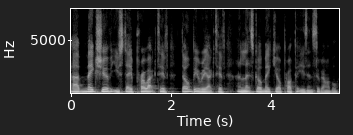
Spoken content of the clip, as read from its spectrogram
uh, make sure that you stay proactive, don't be reactive, and let's go make your properties Instagrammable.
